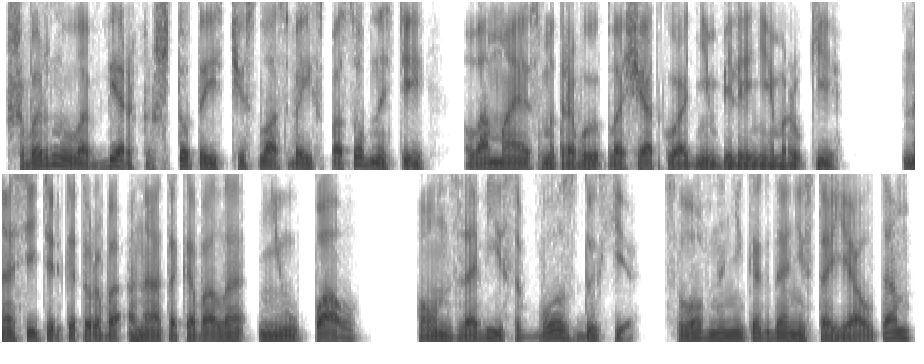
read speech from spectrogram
швырнула вверх что-то из числа своих способностей, ломая смотровую площадку одним велением руки. Носитель, которого она атаковала, не упал. Он завис в воздухе, словно никогда не стоял там,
